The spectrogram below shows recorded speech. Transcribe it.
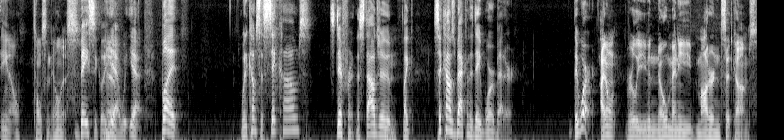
you know, It's almost an illness. basically Yeah. yeah we, yeah. But when it comes to sitcoms, it's different. Nostalgia, Hmm. like sitcoms back in the day, were better. They were I don't really even know many modern sitcoms.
